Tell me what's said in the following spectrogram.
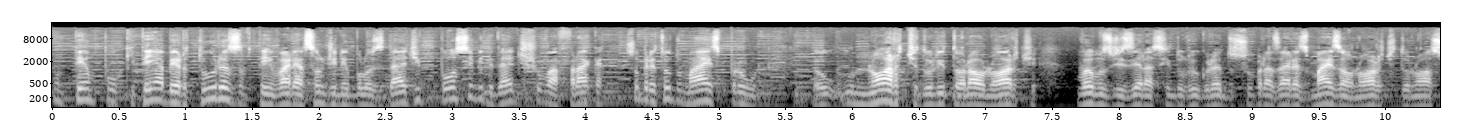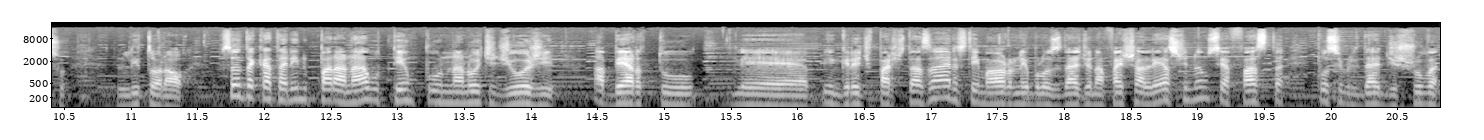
um tempo que tem aberturas, tem variação de nebulosidade e possibilidade de chuva fraca, sobretudo mais para o norte do litoral norte, vamos dizer assim, do Rio Grande do Sul, para as áreas mais ao norte do nosso litoral. Santa Catarina e Paraná, o tempo na noite de hoje aberto é, em grande parte das áreas, tem maior nebulosidade na faixa leste, não se afasta possibilidade de chuva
